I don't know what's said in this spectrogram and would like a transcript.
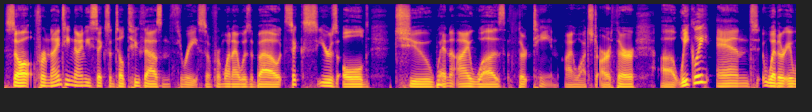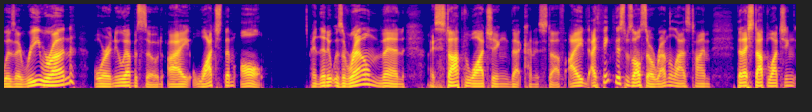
So from 1996 until 2003, so from when I was about six years old to when I was 13, I watched Arthur uh, weekly, and whether it was a rerun or a new episode, I watched them all. And then it was around then I stopped watching that kind of stuff. I, I think this was also around the last time that I stopped watching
